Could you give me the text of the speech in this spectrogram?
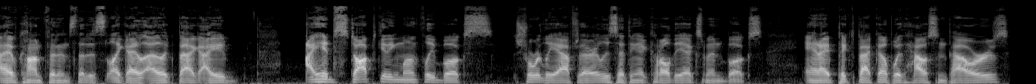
I have confidence that it's like I, I look back. I I had stopped getting monthly books shortly after that. Or at least I think I cut all the X Men books, and I picked back up with House and Powers.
